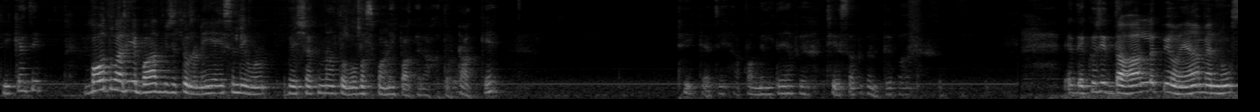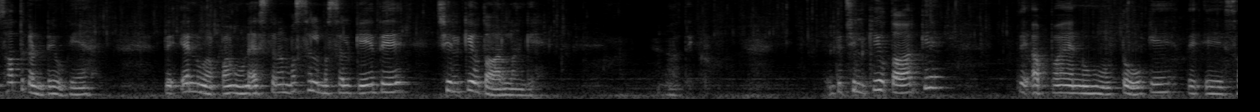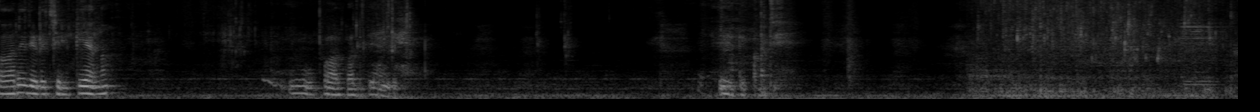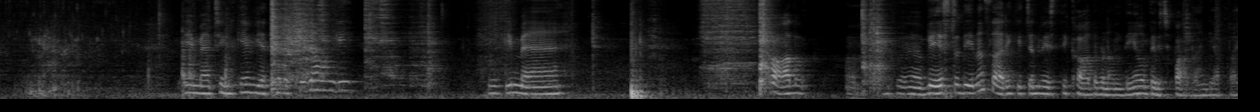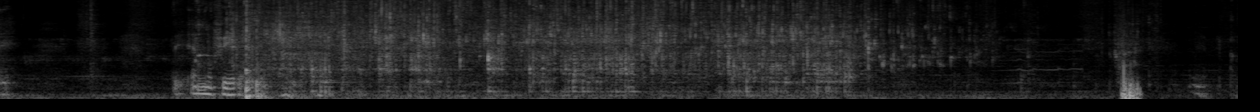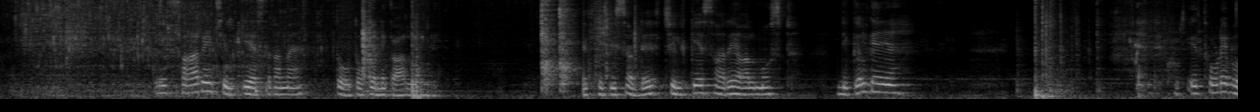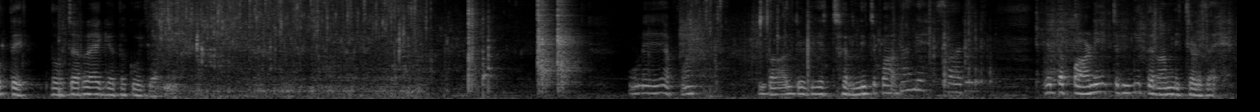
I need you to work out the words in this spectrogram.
ਠੀਕ ਹੈ ਜੀ? ਬਹੁਤ ਵਾਰੀ ਇਹ ਬਾਅਦ ਵਿੱਚ ਧੁਲਣੀ ਹੈ, ਇਸ ਲਈ ਹੁਣ ਬੇਸ਼ੱਕ ਨਾ ਧੋਵੋ, ਬਸ ਪਾਣੀ ਪਾ ਕੇ ਰੱਖ ਦਿਓ, ਢੱਕ ਕੇ। ਠੀਕ ਹੈ ਜੀ, ਆਪਾਂ ਮਿਲਦੇ ਹਾਂ ਫਿਰ 6-7 ਘੰਟੇ ਬਾਅਦ। ਇਹ ਦੇਖੋ ਜੀ, ਦਾਲ ਭਿਓਇਆ ਮੈਨੂੰ 7 ਘੰਟੇ ਹੋ ਗਏ ਆ ਤੇ ਇਹਨੂੰ ਆਪਾਂ ਹੁਣ ਇਸ ਤਰ੍ਹਾਂ ਮਸਲ ਮਸਲ ਕੇ ਤੇ ਛਿਲਕੇ ਉਤਾਰ ਲਾਂਗੇ। ਆ ਦੇਖੋ। ਇਹਦੇ ਛਿਲਕੇ ਉਤਾਰ ਕੇ ਤੇ ਆਪਾਂ ਇਹਨੂੰ ਹੁਣ ਧੋ ਕੇ ਤੇ ਇਹ ਸਾਰੇ ਜਿਹੜੇ ਛਿਲਕੇ ਆ ਨਾ ਉਹ ਬਾਹਰ ਕੱਢ ਦਿਆਂਗੇ। ਇਹ ਦੇਖੋ ਜੀ। ਇਹ ਮੈਂ ਛਿਲਕੇ ਵੀ ਇੱਥੇ ਰੱਖੀ ਜਾਵਾਂਗੀ। ਕਿਉਂਕਿ ਮੈਂ ਖਾਦ ਵੇਸਟ ਦੀ ਨਾ ਸਾਰੀ ਕਿਚਨ ਵੇਸਟ ਦੀ ਖਾਦ ਬਣਾਉਂਦੀ ਆ ਉਹਦੇ ਵਿੱਚ ਪਾ ਦਾਂਗੇ ਆਪਾਂ ਇਹ। ਤੇ ਇਹਨੂੰ ਫੇਰ ਇਹ ਸਾਰੇ ਛਿਲਕੇ ਇਸ ਤਰ੍ਹਾਂ ਮੈਂ ਧੋ ਧੋ ਕੇ ਨਿਕਾਲ ਲਾਂਗੀ। ਦੇਖੋ ਜੀ, ਸਾਡੇ ਛਿਲਕੇ ਸਾਰੇ ਆਲਮੋਸਟ ਨਿਕਲ ਗਏ ਹੈ ਇਹ ਦੇਖੋ, ਇਹ ਥੋੜੇ ਬਹੁਤੇ ਦੋ ਚਾਰ ਰਹਿ ਗਏ ਤਾਂ ਕੋਈ ਗੱਲ ਨਹੀਂ। ਹੁਣ ਇਹ ਆਪਾਂ ਦਾਲ ਜਿਹੜੀ ਹੈ ਛਲਨੀ ਚ ਪਾ ਦਾਂਗੇ ਸਾਰੀ। ਇਹ ਤਾਂ ਪਾਣੀ ਚੰਗੀ ਤਰ੍ਹਾਂ ਨਿਚੜ ਜਾਏ।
